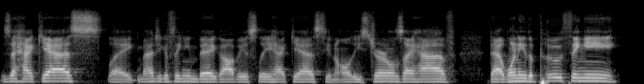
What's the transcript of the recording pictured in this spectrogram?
is a heck yes. Like Magic of Thinking Big, obviously, heck yes. You know, all these journals I have. That Winnie the Pooh thingy,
